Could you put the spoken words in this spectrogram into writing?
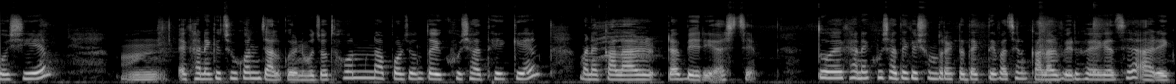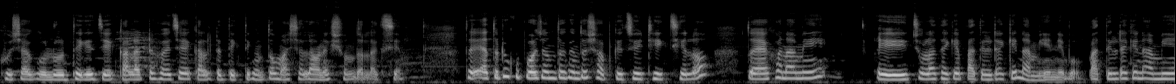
বসিয়ে এখানে কিছুক্ষণ জাল করে নেব। যতক্ষণ না পর্যন্ত এই খোসা থেকে মানে কালারটা বেরিয়ে আসছে। তো এখানে খোসা থেকে সুন্দর একটা দেখতে পাচ্ছেন, কালার বের হয়ে গেছে। আর এই খোসাগুলোর থেকে যে কালারটা হয়েছে, এই কালারটা দেখতে কিন্তু মাসাল্লাহ অনেক সুন্দর লাগছে। তো এতটুকু পর্যন্ত কিন্তু সব কিছুই ঠিক ছিল। তো এখন আমি এই চুলা থেকে পাতিলটাকে নামিয়ে নেব। পাতিলটাকে নামিয়ে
